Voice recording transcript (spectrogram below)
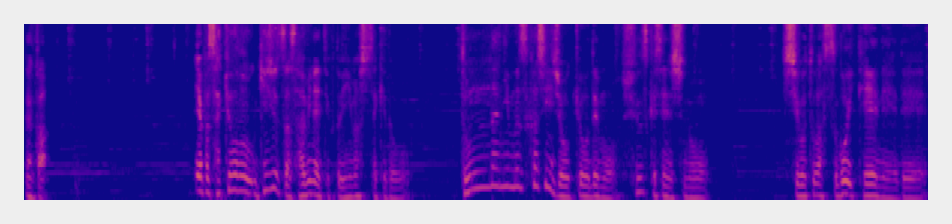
なんか、やっぱ先ほど技術は錆びないってこと言いましたけど、どんなに難しい状況でも、俊介選手の仕事がすごい丁寧で、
